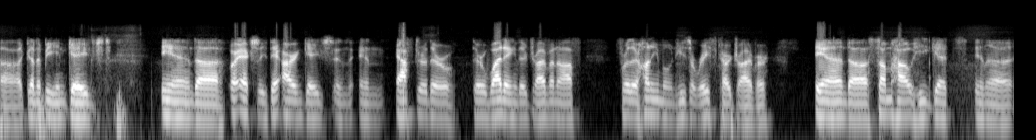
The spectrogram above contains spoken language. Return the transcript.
uh, going to be engaged, and uh, or actually they are engaged, and and after their their wedding. They're driving off for their honeymoon. He's a race car driver, and uh, somehow he gets in a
